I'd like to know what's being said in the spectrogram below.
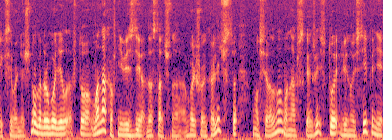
Их сегодня очень много. Другое дело, что монахов не везде достаточно большое количество, но все равно монашеская жизнь в той или иной степени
